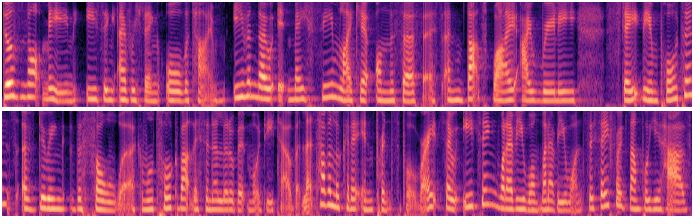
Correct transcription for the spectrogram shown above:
does not mean eating everything all the time, even though it may seem like it on the surface. And that's why I really state the importance of doing the soul work. And we'll talk about this in a little bit more detail, but let's have a look at it in principle, right? So, eating whatever you want, whenever you want. So, say for example, you have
